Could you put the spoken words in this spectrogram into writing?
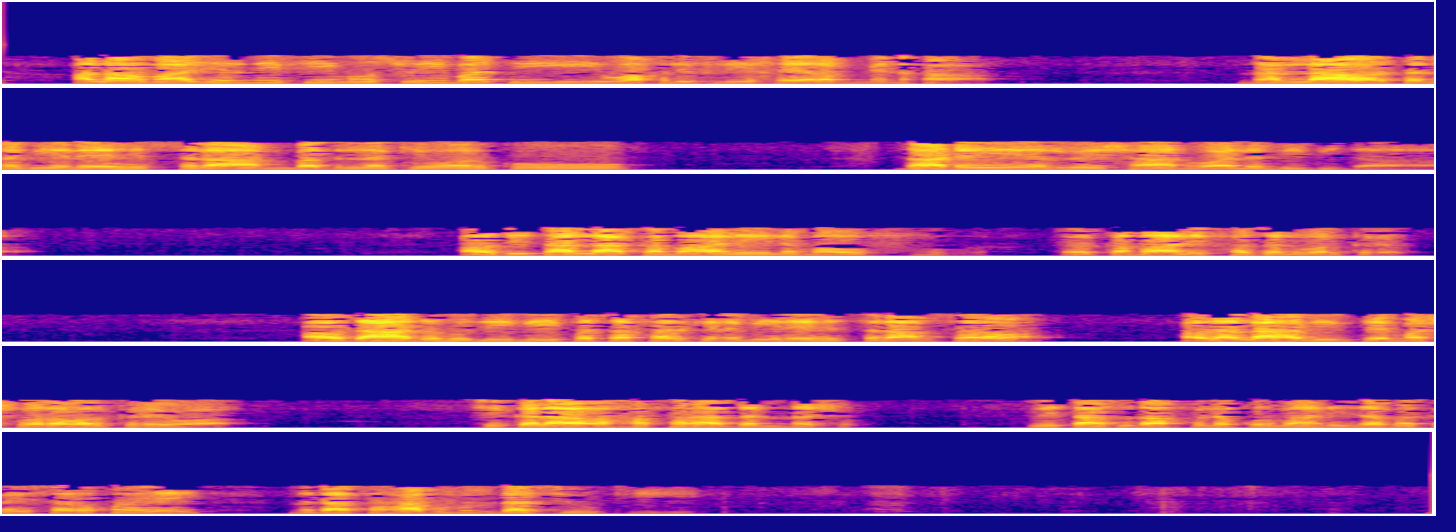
اللهم اجرني في مصيبتي واخلف لي خيرا منها دا الله ورته نبی عليه السلام بدل کې ورکو دا ډېر لوی شان والا بي بي دا او دې تعالی کمال علم او کمال فضل ورکړو او دا د حدیبی په سفر کې نبی عليه السلام سره او الله حبیب ته مشوره ورکړې و چې کله هغه خفره دن نشو وی تاسو د خپل قرباني ذبح کوي سرخره یې نو دا صحابه هم داسیو کی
